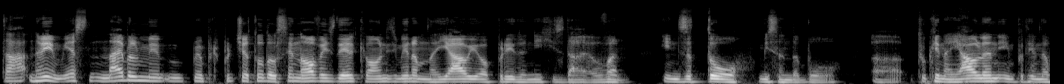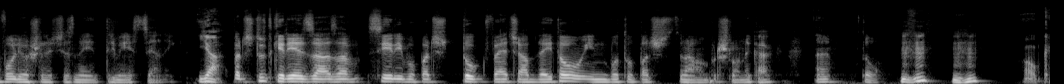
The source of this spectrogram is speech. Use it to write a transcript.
ta, ne vem, jaz najbolj me, me pripriča to, da vse nove izdelke oni zmeram najavijo, preden jih izdajo ven. In zato mislim, da bo uh, tukaj najavljen in potem na voljo šele čez ne tri mesece. nekaj. Ja, Pač tudi, ker je za, za Siri bo pač toliko več updateov in bo to pač zraven prišlo nekako. Ne? To. mhm, mhm. ok.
